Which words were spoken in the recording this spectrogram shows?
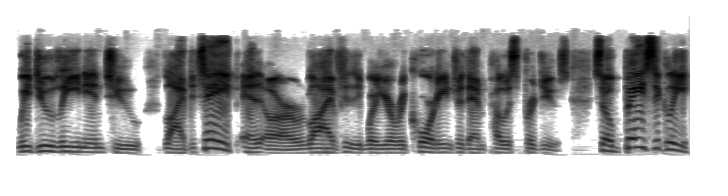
we do lean into live to tape or live where you're recording to then post produce. So basically,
